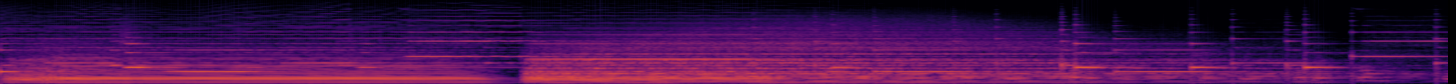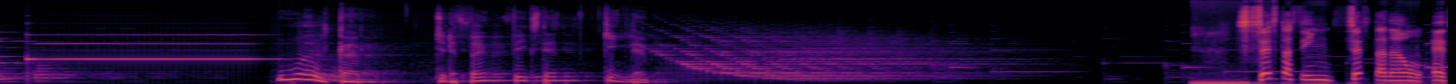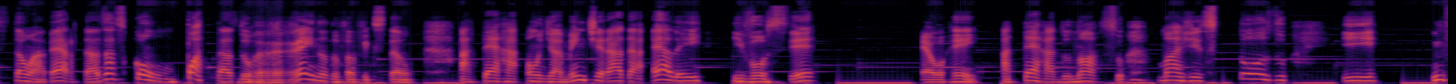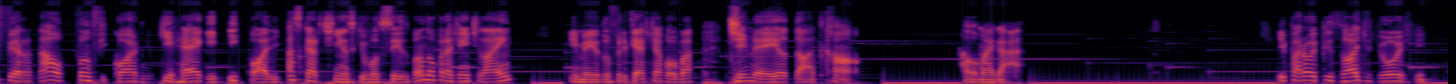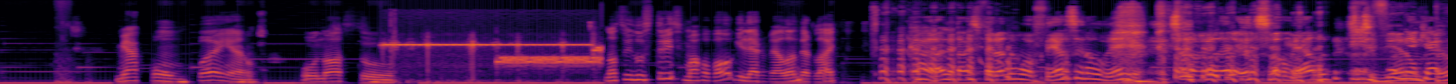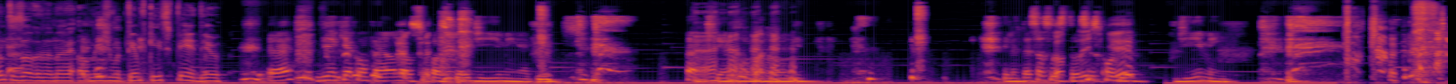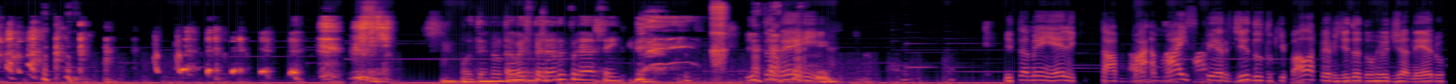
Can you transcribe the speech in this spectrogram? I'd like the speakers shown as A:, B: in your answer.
A: Welcome to the Fanfiction Kingdom.
B: Sexta sim, sexta não, estão abertas as compotas do reino do fanficção. A terra onde a mentirada é a lei e você é o rei. A terra do nosso majestoso e infernal fanficórnio que regue e colhe as cartinhas que vocês mandam pra gente lá em e-mail do freecast.gmail.com. Oh my god. E para o episódio de hoje, me acompanha o nosso. Nosso ilustríssimo arroba o Guilherme Melanderline.
C: Caralho, eu tava esperando uma ofensa e não veio. Você não veio, né? Eu sou o Melo. A-
D: tantos ao, ao mesmo tempo que se perdeu.
C: É, vim aqui acompanhar o nosso cosplay de Imin aqui. aqui é o Rogue. Ele até se assustou e se escondeu. De Imin. Puta, eu não tava esperando por essa, hein?
B: E também. e também ele que tá ma- mais perdido do que bala perdida do Rio de Janeiro.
